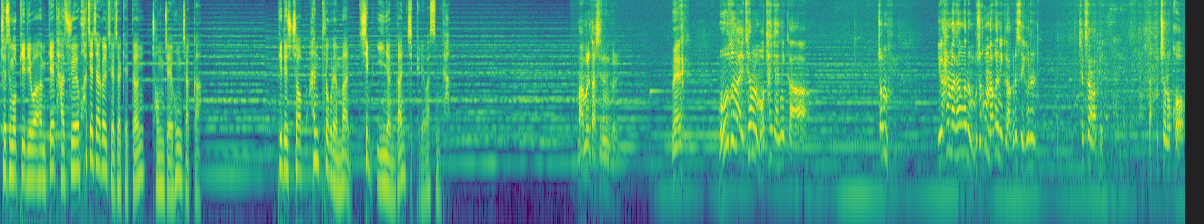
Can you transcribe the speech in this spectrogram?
최승호 PD와 함께 다수의 화제작을 제작했던 정재홍 작가. PD 수첩 한 프로그램만 12년간 집필해 왔습니다. 마음을 다스리는 걸. 왜? 모든 아이템을 못하게 하니까 좀 이거 할 만한 거는 무조건 막으니까 그래서 이거를 책상 앞에 딱 붙여놓고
